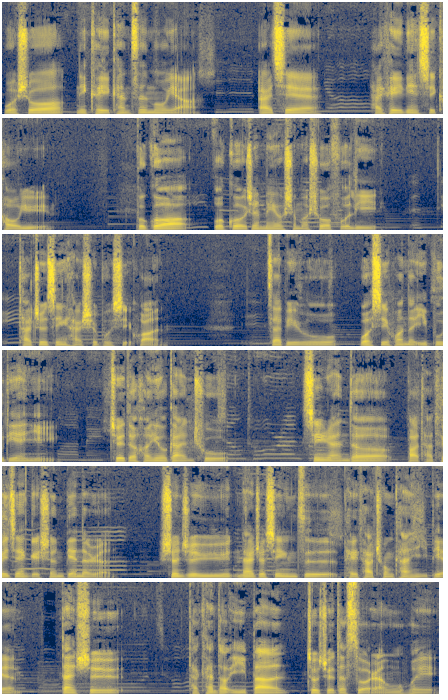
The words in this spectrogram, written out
我说你可以看字幕呀，而且还可以练习口语。不过我果真没有什么说服力。他至今还是不喜欢。再比如，我喜欢的一部电影，觉得很有感触，欣然的把它推荐给身边的人，甚至于耐着性子陪他重看一遍。但是，他看到一半就觉得索然无味，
